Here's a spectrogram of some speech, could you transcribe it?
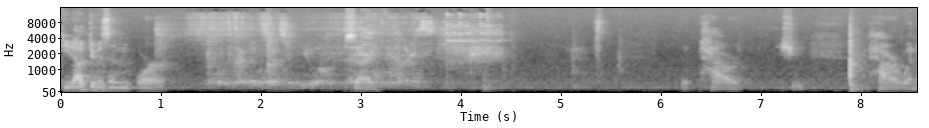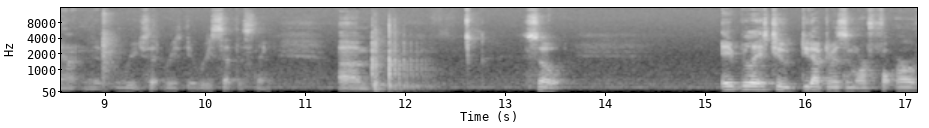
deductivism or sorry the power issue power went out and it reset re- it reset this thing. Um, so it relates to deductivism or or,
